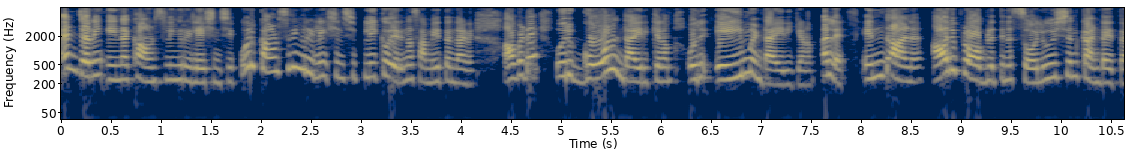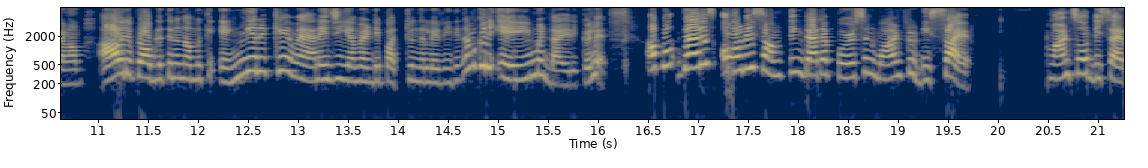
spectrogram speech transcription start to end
entering in a counselling relationship ഒരു കൗൺസിലിംഗ് റിലേഷൻഷിപ്പിലേക്ക് വരുന്ന സമയത്ത് എന്താണ്? അവിടെ ഒരു ഗോൾ ഉണ്ടായിരിക്കണം ഒരു എയിം ഉണ്ടായിരിക്കണം അല്ലെ? എന്താണ്? ആ ഒരു പ്രോബ്ലത്തിന് സൊല്യൂഷൻ കണ്ടെത്തണം. ആ ഒരു പ്രോബ്ലത്തിന് നമുക്ക് എങ്ങനെയൊക്കെ മാനേജ് ചെയ്യാൻ വേണ്ടി പറ്റും എന്നുള്ള രീതിയിൽ നമുക്കൊരു എയിം ഉണ്ടായിരിക്കും അല്ലെ? അപ്പോൾ there is always something that a person want to desire wants or desire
